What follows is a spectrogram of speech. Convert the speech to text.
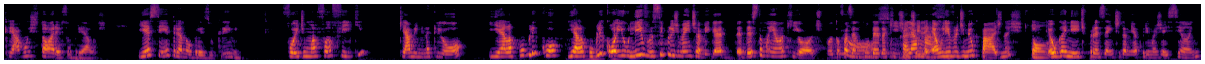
criavam histórias sobre elas. E esse Entre a Nobreza e o Crime foi de uma fanfic que a menina criou e ela publicou. E ela publicou. E o livro, simplesmente, amiga, é, é desse tamanhão aqui, ó. Tipo, eu tô fazendo com o dedo Nossa, aqui, gente. Ele é um livro de mil páginas. Tom. Eu ganhei de presente da minha prima Geiciane.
